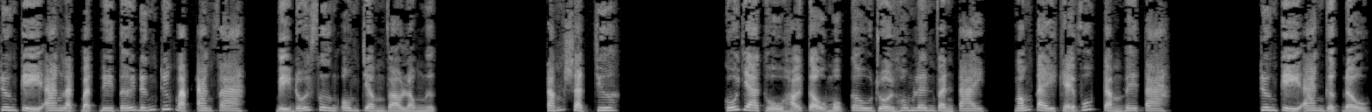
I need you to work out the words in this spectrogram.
Trương Kỳ An lạch bạch đi tới đứng trước mặt An Pha, bị đối phương ôm chầm vào lòng ngực. Tắm sạch chưa? Cố gia thụ hỏi cậu một câu rồi hôn lên vành tai, ngón tay khẽ vuốt cầm bê ta. Trương Kỳ An gật đầu,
